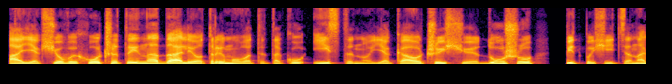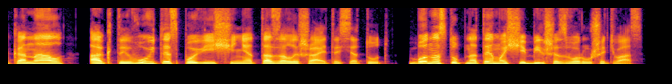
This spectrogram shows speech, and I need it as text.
А якщо ви хочете й надалі отримувати таку істину, яка очищує душу, підпишіться на канал, активуйте сповіщення та залишайтеся тут, бо наступна тема ще більше зворушить вас.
